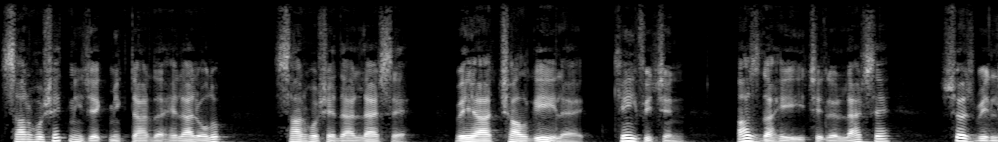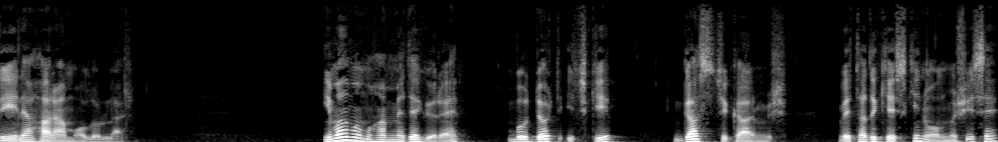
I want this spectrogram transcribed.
sarhoş etmeyecek miktarda helal olup sarhoş ederlerse veya çalgı ile keyif için az dahi içilirlerse söz birliğiyle haram olurlar. İmamı Muhammed'e göre bu dört içki gaz çıkarmış ve tadı keskin olmuş ise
